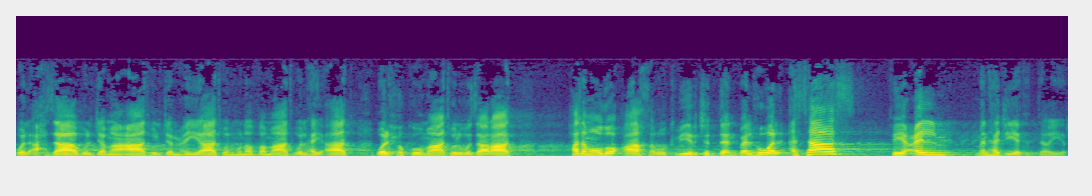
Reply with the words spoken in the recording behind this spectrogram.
والأحزاب والجماعات والجمعيات والمنظمات والهيئات والحكومات والوزارات. هذا موضوع آخر وكبير جدا بل هو الأساس في علم منهجية التغيير.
